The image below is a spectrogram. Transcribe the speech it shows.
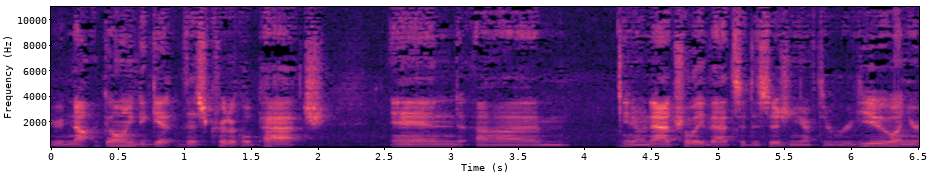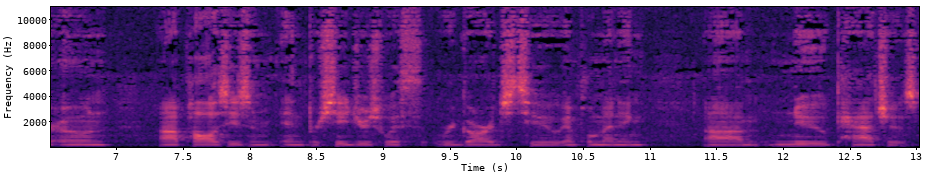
you're not going to get this critical patch, and um, you know naturally that's a decision you have to review on your own uh, policies and, and, procedures with regards to implementing um, new patches.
